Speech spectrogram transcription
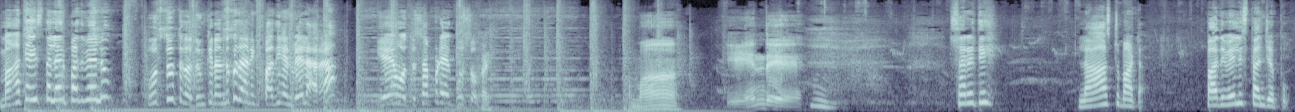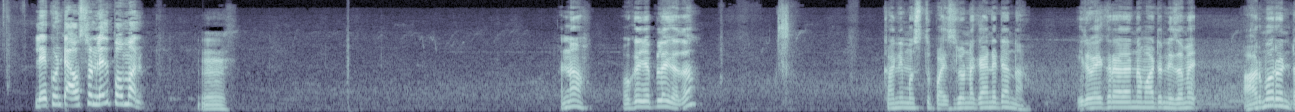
మాకే ఇస్తలేరు పదివేలు? ఉత్తుగా దుంకినందుకు దానికి పదిహేను వేలారా? ఏం వద్దు సప్పుడే కూసో. హాయ్. అమ్మా ఏందే? సరేది లాస్ట్ మాట. పదివేలు ఇస్తాను చెప్పు. లేకుంటే అవసరం లేదు పొమ్మను. మ్, అన్నా ఓకే చెప్పలే కదా? కానీ మస్తు పైసలు ఉన్న క్యాండిడేట్ అన్న. ఇరవై ఎకరాలన్న మాట నిజమే. ఆర్మోర్ అంట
